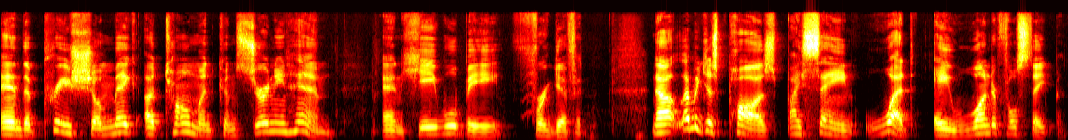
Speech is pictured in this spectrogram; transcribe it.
And the priest shall make atonement concerning him, and he will be forgiven. Now, let me just pause by saying, What a wonderful statement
